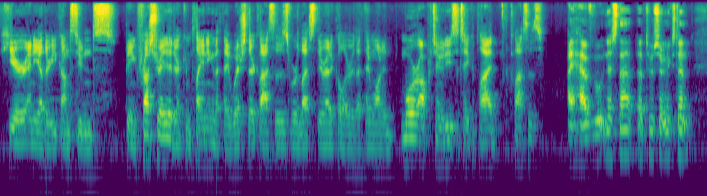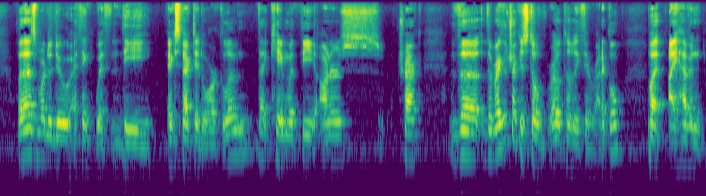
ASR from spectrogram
hear any other econ students being frustrated or complaining that they wish their classes were less theoretical or that they wanted more opportunities to take applied classes? I have witnessed that uh, to a certain extent. But that has more to do, I think, with the expected workload that came with the honors track. The the regular track is still relatively theoretical, but I haven't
